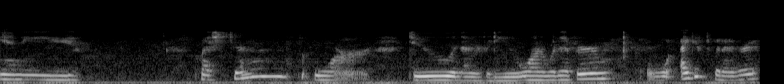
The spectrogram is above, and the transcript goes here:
any questions or do another video on whatever, I guess whatever,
